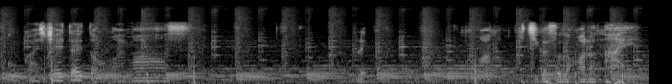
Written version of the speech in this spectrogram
交換しちゃいたいと思います。これ、あの、位置が定まらない。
